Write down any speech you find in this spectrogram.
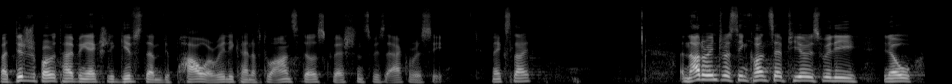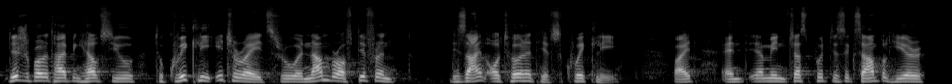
But digital prototyping actually gives them the power really kind of to answer those questions with accuracy. Next slide. Another interesting concept here is really, you know, digital prototyping helps you to quickly iterate through a number of different design alternatives quickly right? And I mean, just put this example here.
